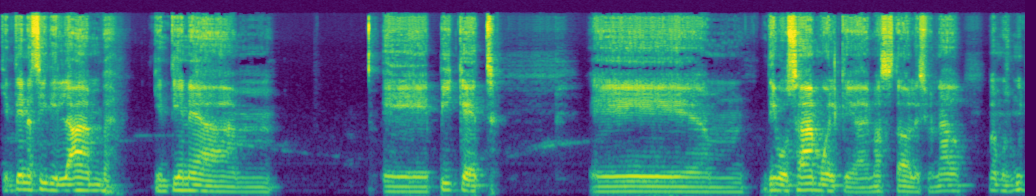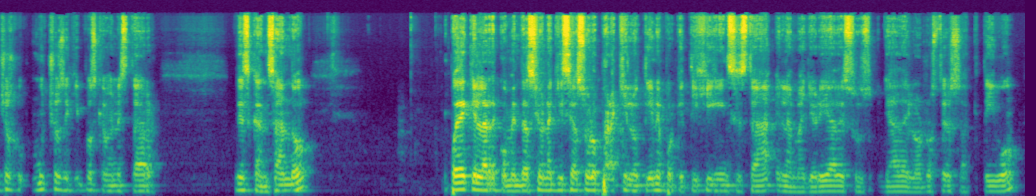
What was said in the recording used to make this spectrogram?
quien tiene a CD Lamb, quien tiene a, mm, eh, Pickett, eh, Divo Samuel, que además estaba lesionado. Vamos, muchos, muchos equipos que van a estar descansando. Puede que la recomendación aquí sea solo para quien lo tiene, porque T. Higgins está en la mayoría de sus ya de los rosters activo.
